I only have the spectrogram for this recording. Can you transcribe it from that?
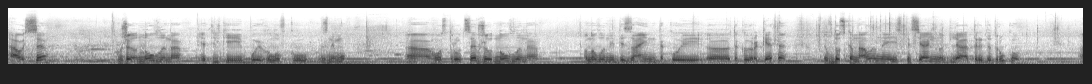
а ось це вже оновлена. Я тільки боєголовку зниму а, гостру. Це вже оновлена. Оновлений дизайн такої, е, такої ракети, вдосконалений спеціально для 3D-друку, е,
